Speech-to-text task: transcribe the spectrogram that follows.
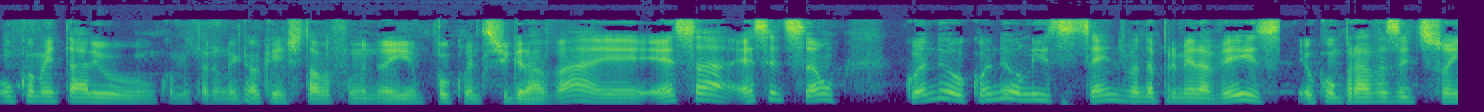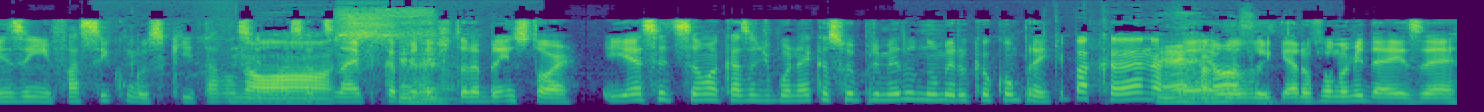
um comentário, um comentário legal que a gente estava falando aí um pouco antes de gravar, é essa essa edição, quando eu quando eu li Sandman da primeira vez, eu comprava as edições em fascículos que estavam sendo lançados na época pela editora Brainstorm. E essa edição, A Casa de Bonecas, foi o primeiro número que eu comprei. Que bacana, É, É, eu- que era o volume 10, é.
